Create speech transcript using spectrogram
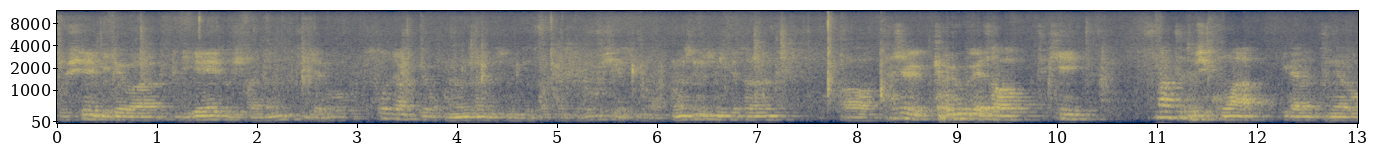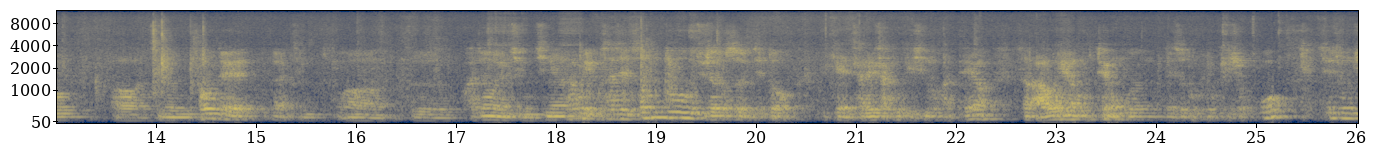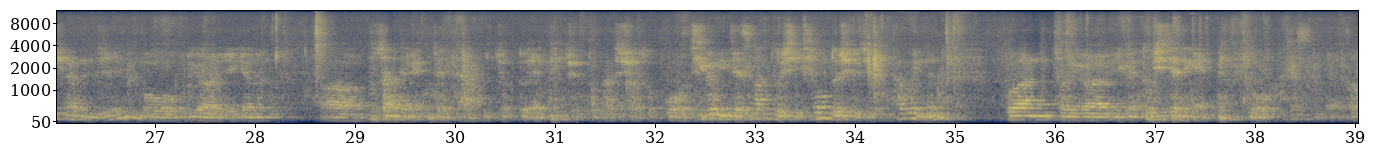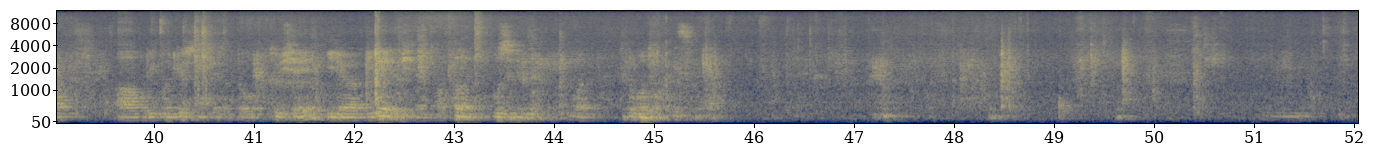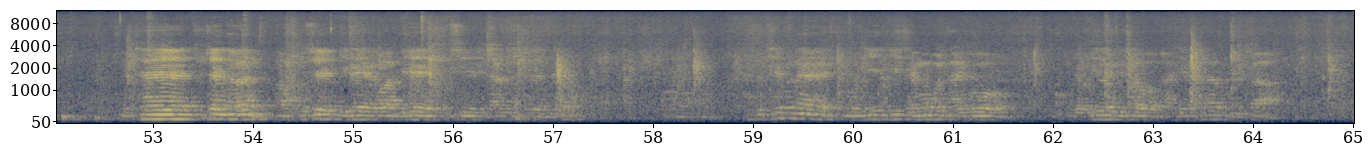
도시의 미래와 미래의 도시라는 주제로 서울대학교 권영선 교수님께서 발표를 해주시겠습니다. 권영선 교수님께서는 어, 사실 교육에서 특히 스마트 도시 공학이라는 분야로 어, 지금 서울대가 지금 어, 그 과정을 지금 진행을 하고 있고 사실 선두 주자로서 이제 또 이렇게 자리를 잡고 계신 것 같아요. 그래서 아울이랑 국토연구원에서도 그렇고 계셨고 세종시라든지 뭐 우리가 얘기하는 어, 부산 에코델타 이쪽도 MP 쪽도 맡으셨었고 지금 이제 스마트 도시 시범 도시를 지금 하고 있는 또한 저희가 얘기한 도시재생 MP도 하셨습니다. 그래서 어, 우리 권 교수님께서 또 도시의 미래와 미래의 도시는 어떤 모습인지 한번 들어보도록 하겠습니다. 제 주제는 어, 도시의 미래와 미래의 도시라는 주제인데요. 어, 사실 최근에 뭐이 이 제목을 달고 여기저기서 강의를 하다 보니까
